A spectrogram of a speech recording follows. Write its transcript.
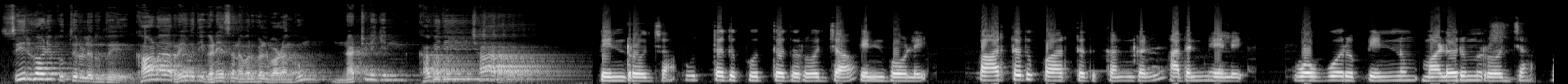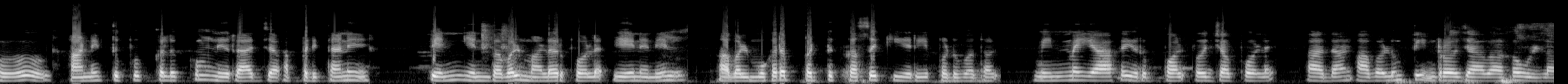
சீர்காழி புத்திரிலிருந்து காணா ரேவதி கணேசன் அவர்கள் வழங்கும் நட்டினியின் கவிதை பெண் ரோஜா பூத்தது பூத்தது ரோஜா பெண் போலே. பார்த்தது பார்த்தது கண்கள் அதன் மேலே. ஒவ்வொரு பெண்ணும் மலரும் ரோஜா. ஓ அனைத்து பூக்களுக்கும் நீ ராஜா. அப்படித்தானே? பெண் என்பவள் மலர் போல. ஏனெனில் அவள் முகரப்பட்டு கசக்கி எறியப்படுவதால். மென்மையாக இருப்பாள் ரோஜா போல. அதான் அவளும் பெண் ரோஜாவாக உள்ளாள்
